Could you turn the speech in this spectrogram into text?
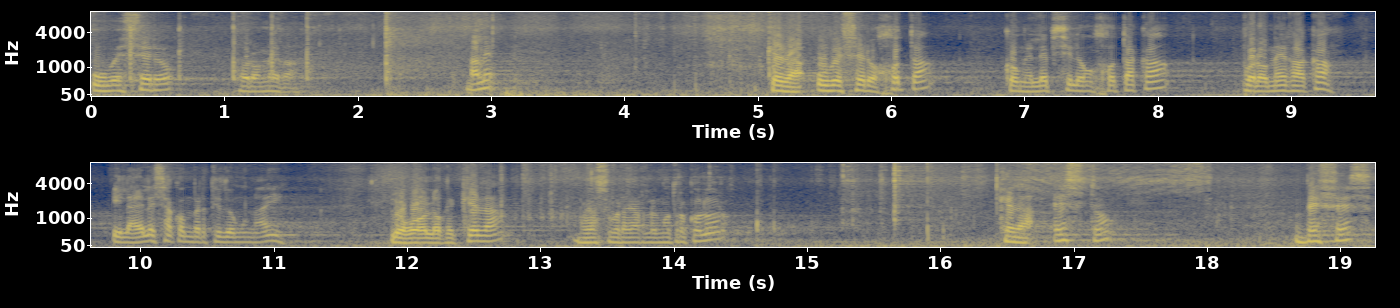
v0 por omega. ¿Vale? Queda v0j con el epsilon jk por omega k y la L se ha convertido en una I. Luego lo que queda, voy a subrayarlo en otro color, queda esto veces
